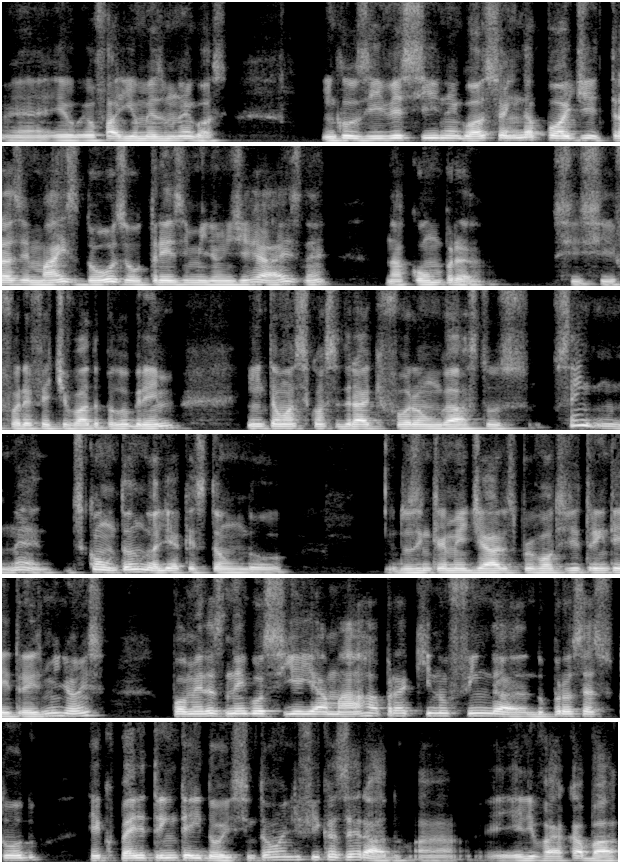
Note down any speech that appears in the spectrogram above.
É, eu, eu faria o mesmo negócio. Inclusive, esse negócio ainda pode trazer mais 12 ou 13 milhões de reais, né? Na compra, se, se for efetivada pelo Grêmio. Então, a se considerar que foram gastos, sem, né, descontando ali a questão do, dos intermediários por volta de 33 milhões, Palmeiras negocia e amarra para que no fim da, do processo todo recupere 32. Então ele fica zerado. Ah, ele vai acabar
